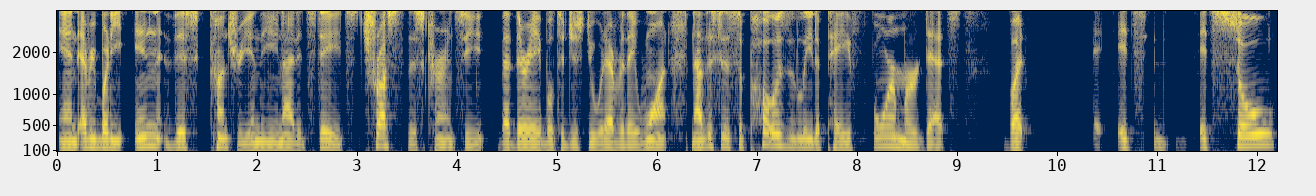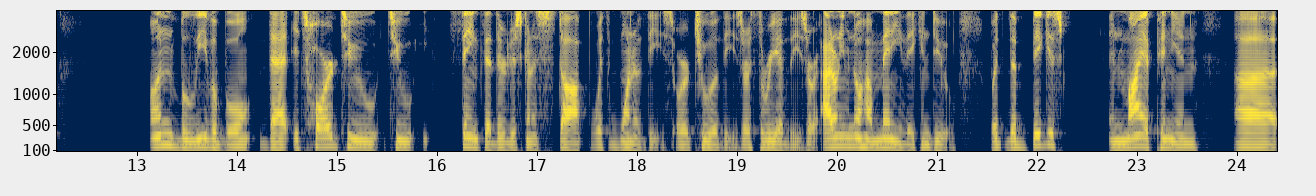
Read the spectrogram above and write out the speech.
and everybody in this country, in the United States, trusts this currency that they're able to just do whatever they want. Now, this is supposedly to pay former debts, but it's it's so unbelievable that it's hard to to think that they're just going to stop with one of these or two of these or three of these or I don't even know how many they can do. But the biggest, in my opinion, uh,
